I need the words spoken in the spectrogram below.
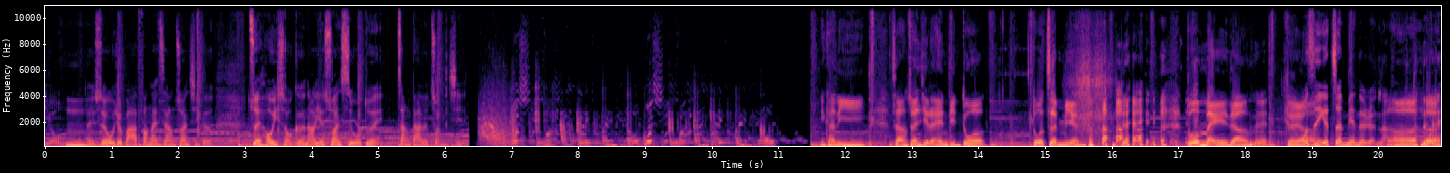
由。嗯，对，所以我就把它放在这张专辑的最后一首歌，然后也算是我对长大的总结。你看你这张专辑的 ending 多多正面，对，多美这样子，对，啊，我是一个正面的人啦。啊，对。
